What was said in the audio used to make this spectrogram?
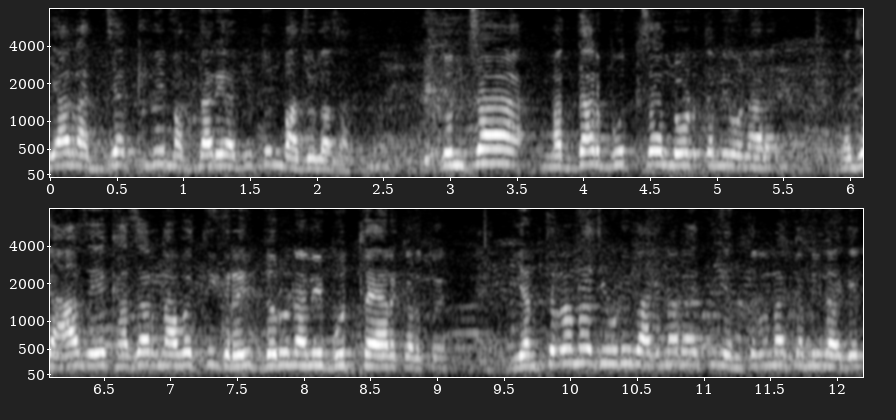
या राज्यातली मतदार यादीतून बाजूला जातात तुमचा मतदार बूथचा लोड कमी होणार आहे. म्हणजे आज एक हजार नावं ती गृहीत धरून आम्ही बूथ तयार करतो आहे यंत्रणा जेवढी लागणार आहे ती यंत्रणा कमी लागेल.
